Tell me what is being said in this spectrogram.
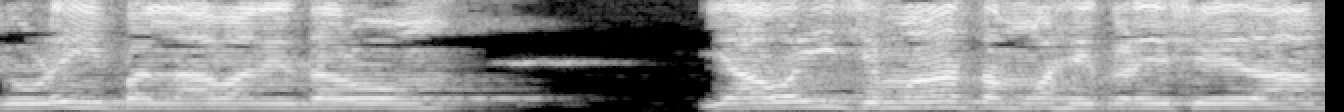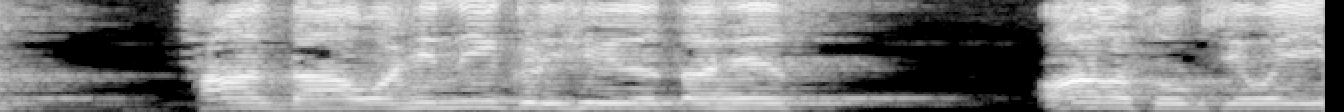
جوڑی پلا بانی درو یا وہی چما تم وحی کڑی شیدا حال دا وحی نی کڑی شیدتا ہے آغا سوک چی وہی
